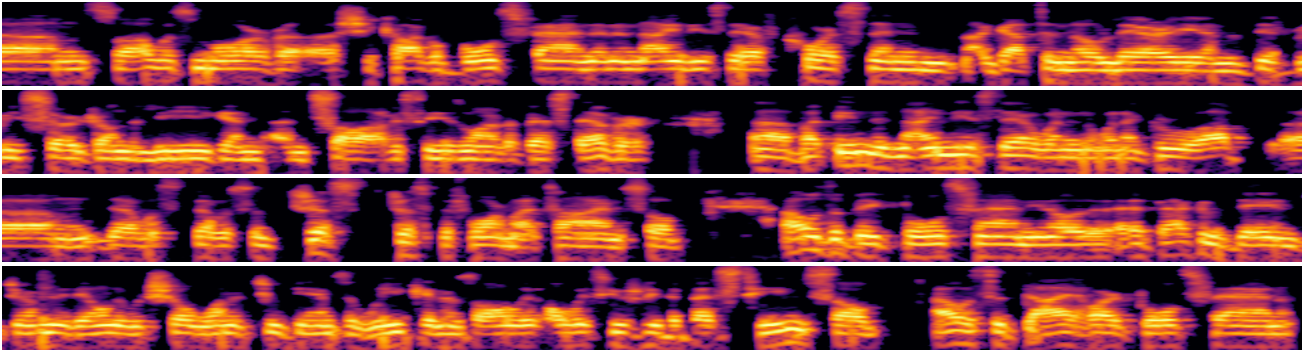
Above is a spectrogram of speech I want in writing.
Um, so I was more of a, Chicago Bulls fan in the 90s there, of course. Then I got to know Larry and did research on the league and, and saw obviously he's one of the best ever. Uh, but in the 90s there, when, when I grew up, um, that was, that was just, just before my time. So I was a big Bulls fan. You know, back in the day in Germany, they only would show one or two games a week and it was always, always usually the best team. So I was a diehard Bulls fan,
